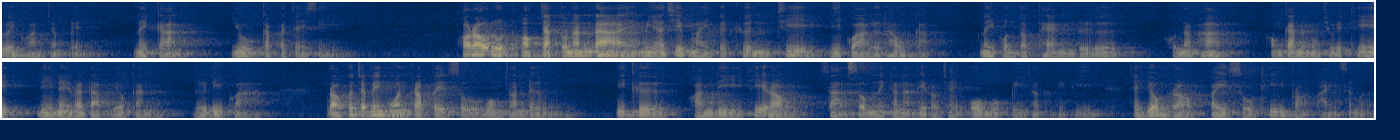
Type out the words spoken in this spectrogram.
ด้วยความจำเป็นในการอยู่กับปัจจัยสี่ พอเราหลุดออกจากตัวนั้นได้มีอาชีพใหม่เกิดขึ้นที่ดีกว่าหรือเท่ากับในผลตอบแทนหรือคุณภาพของการดำรงชีวิตที่ดีในระดับเดียวกันหรือดีกว่า เราก็จะไม่หวนกลับไปสู่วงจรเดิม นี่คือความดีที่เราสะสมในขณะที่เราใช้โอบวกปีเท่ากับพีพีจะยกเราไปสู่ที่ปลอดภัยเสมอ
